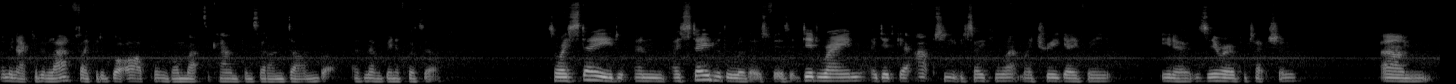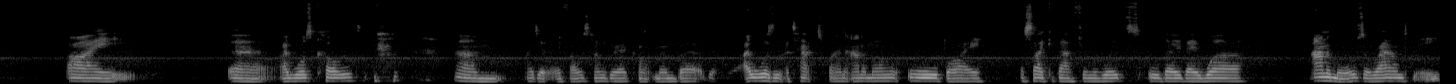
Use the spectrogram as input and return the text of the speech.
I mean, I could have left, I could have got up and gone back to camp and said, I'm done, but I've never been a quitter. So I stayed, and I stayed with all of those fears. It did rain, I did get absolutely soaking wet. My tree gave me, you know, zero protection. Um, I, uh, I was cold. um, I don't know if I was hungry, I can't remember. I wasn't attacked by an animal or by a psychopath in the woods, although they were animals around me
